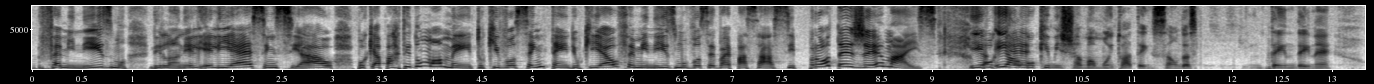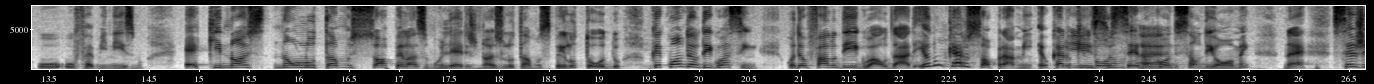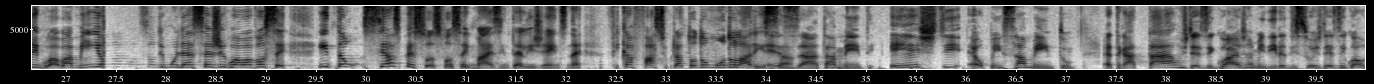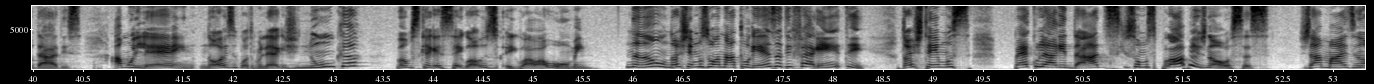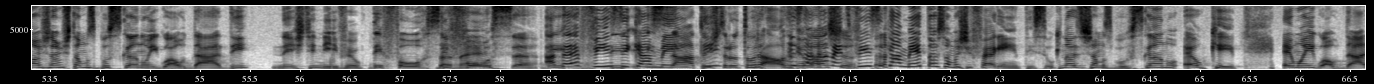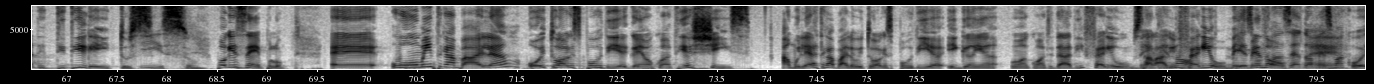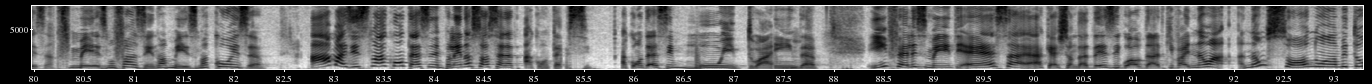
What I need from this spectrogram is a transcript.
feminismo, Dilane, ele, ele é essencial porque a partir do momento que você entende o que é o feminismo, você vai passar a se proteger mais. E, porque... e algo que me chama muito a atenção das pessoas que entendem, né? O, o, feminismo, é que nós não lutamos só pelas mulheres, nós lutamos pelo todo. Porque quando eu digo assim, quando eu falo de igualdade, eu não quero só para mim, eu quero que Isso, você, na é. condição de homem, né, seja igual a mim e eu condição de mulher seja igual a você. Então, se as pessoas fossem mais inteligentes, né, fica fácil para todo mundo, Larissa. Exatamente. Este é o pensamento, é tratar os desiguais na medida de suas desigualdades. A mulher, nós enquanto mulheres nunca vamos querer ser igual, igual ao homem. Não, nós temos uma natureza diferente. Nós temos peculiaridades que somos próprias nossas. Jamais nós não estamos buscando igualdade neste nível de força, de né? força, de, até fisicamente, de, exato, estrutural. Exatamente, acho... fisicamente nós somos diferentes. O que nós estamos buscando é o quê? É uma igualdade de direitos. Isso. Por exemplo, é, o homem trabalha oito horas por dia e ganha uma quantia X. A mulher trabalha oito horas por dia e ganha uma quantidade inferior, um salário menor. inferior. Mesmo menor. fazendo a é. mesma coisa. Mesmo fazendo a mesma coisa. Ah, mas isso não acontece em plena sociedade. Acontece. Acontece muito ainda. Uhum. Infelizmente, essa é a questão da desigualdade que vai não, não só no âmbito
